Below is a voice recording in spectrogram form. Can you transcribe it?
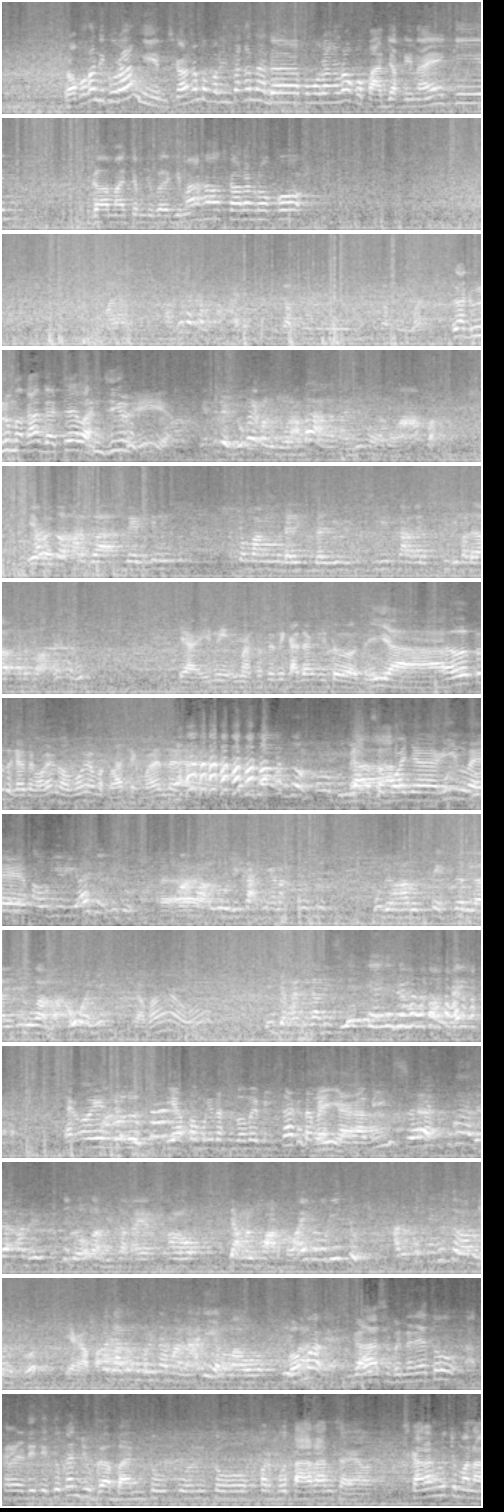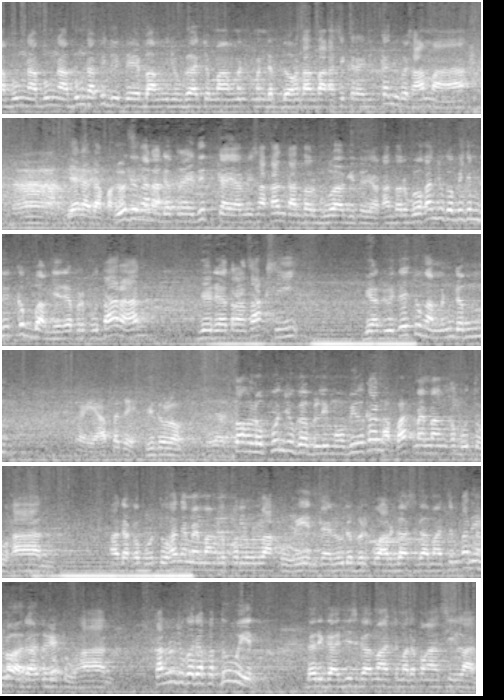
Rokok kan dikurangin. Sekarang kan pemerintah kan ada pengurangan rokok, pajak dinaikin, segala macam juga lagi mahal sekarang rokok. harusnya kan sama aja tiga puluh tiga puluhan Lah dulu mah kagak cel anjir. iya ya itu dari dulu kan emang murah banget anjir mau ngomong apa Iya, kan harga bensin cuma dari dari dulu sini sekarang kan sini pada pada selatan kan ya ini maksudnya nih kadang itu loh Dik. Iya. lu tuh tergantung orang ngomongnya sama kelas yang mana. Nggak semuanya relate. tahu diri aja gitu. Eh, masa lu dikasih enak terus terus udah harus safe dari reality lu nggak mau anjing? Nggak mau. Ya jangan tinggal di sini anjing yang yang dulu dia pemerintah sebelumnya bisa kenapa yang Iya. sekarang nggak bisa itu kan ada ada itu dong nggak bisa kayak kalau zaman Soeharto aja kalau gitu ada plus minus lah menurut gua ya nggak apa tergantung pemerintah mana aja yang mau Gua mah- ibaratnya. Enggak, sebenarnya tuh kredit itu kan juga bantu untuk perputaran sel. Sekarang lu cuma nabung, nabung, nabung, tapi duit dari bank juga cuma men- mendep doang tanpa kasih kredit kan juga sama. nah dia nggak ada Lu dengan ada kredit kayak misalkan kantor gua gitu ya. Kantor gua kan juga pinjam duit ke bank, jadi ada perputaran, jadi ada transaksi. Biar duitnya itu nggak mendem kayak apa deh gitu loh. Toh lu pun juga beli mobil kan Apa? memang kebutuhan. Ada kebutuhan yang memang lu perlu lakuin, kayak lu udah berkeluarga segala macem kan Ini memang ada ada tuh ya. kebutuhan. Kan lu juga dapat duit dari gaji segala macem, ada penghasilan.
